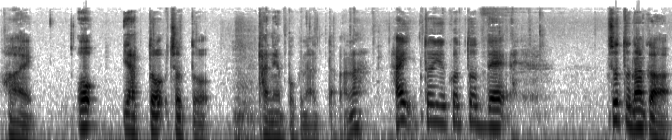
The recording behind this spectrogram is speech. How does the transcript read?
はい。お、やっとちょっと種っぽくなったかな。はい。ということで、ちょっとなんか、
